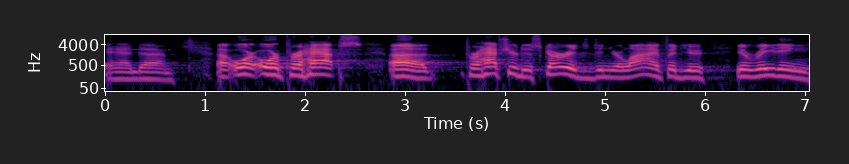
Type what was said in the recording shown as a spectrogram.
And um, uh, or or perhaps uh, perhaps you're discouraged in your life and you you're reading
